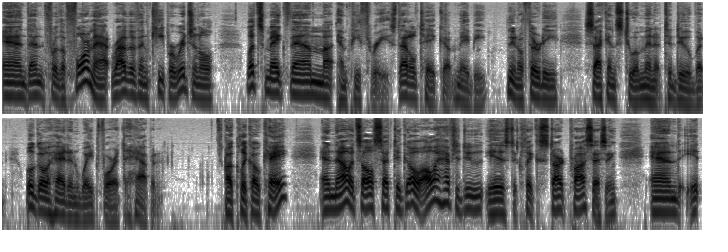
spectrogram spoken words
And then for the format, rather than keep original, let's make them uh, MP3s. That'll take uh, maybe you know 30 seconds to a minute to do, but we'll go ahead and wait for it to happen. I'll click OK, and now it's all set to go. All I have to do is to click Start Processing, and it,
